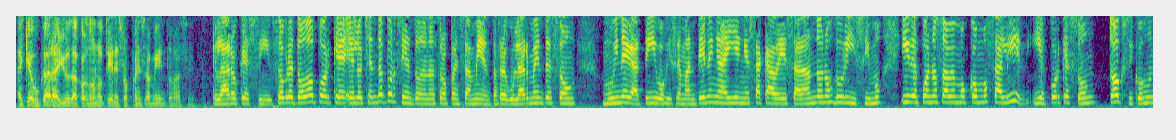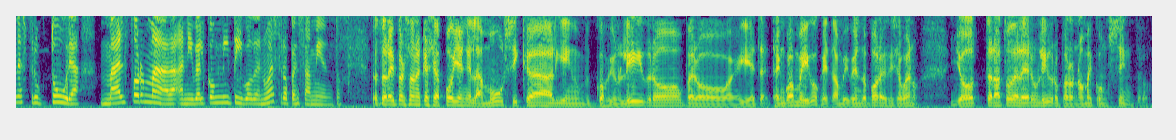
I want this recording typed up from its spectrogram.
hay que buscar ayuda cuando uno tiene esos pensamientos así. Claro que sí, sobre todo porque el 80% de nuestros pensamientos regularmente son muy negativos y se mantienen ahí en esa cabeza dándonos durísimo y después no sabemos cómo salir y es porque son tóxicos, es una estructura mal formada a nivel cognitivo de nuestro pensamiento. Doctor, hay personas que se apoyan en la música, alguien coge un libro, pero este, tengo amigos que están viviendo por eso y dice, bueno, yo trato de leer un libro, pero no me concentro.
